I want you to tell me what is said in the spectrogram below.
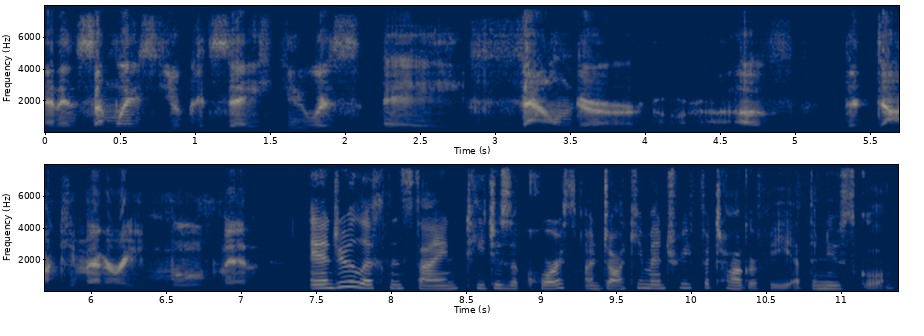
and in some ways you could say he was a founder of the documentary movement. Andrew Lichtenstein teaches a course on documentary photography at the New School.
